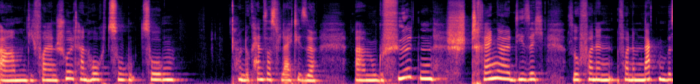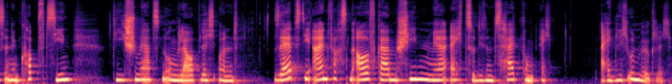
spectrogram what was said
ähm, die von den Schultern hochzogen. Und du kennst das vielleicht, diese ähm, gefühlten Stränge, die sich so von, den, von dem Nacken bis in den Kopf ziehen, die schmerzten unglaublich. Und selbst die einfachsten Aufgaben schienen mir echt zu diesem Zeitpunkt echt eigentlich unmöglich.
